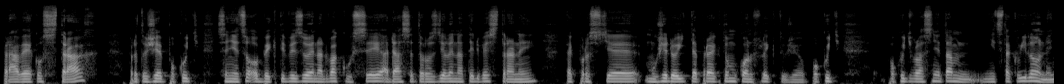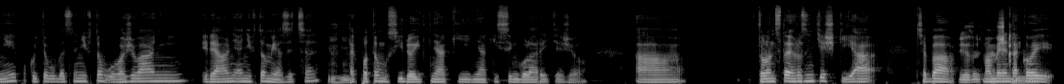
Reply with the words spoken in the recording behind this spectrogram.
právě jako strach, protože pokud se něco objektivizuje na dva kusy a dá se to rozdělit na ty dvě strany, tak prostě může dojít teprve k tomu konfliktu, že jo? Pokud, pokud vlastně tam nic takového není, pokud to vůbec není v tom uvažování, ideálně ani v tom jazyce, mm-hmm. tak potom musí dojít k nějaký, nějaký singularitě, že jo? A tohle je hrozně těžký. Já třeba mám jeden takový,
